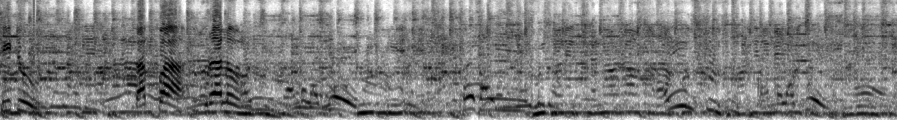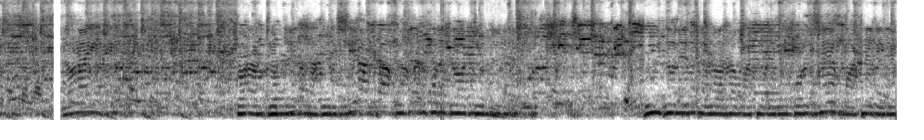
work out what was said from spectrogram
টিটু, বাপ্পা, নুর আলম। করার জন্য তাদের সেরাটা করে দেওয়ার জন্য দুই দলের খেলোয়াড়রা মাঠে নেমে পড়েছে মাঠে নেমে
